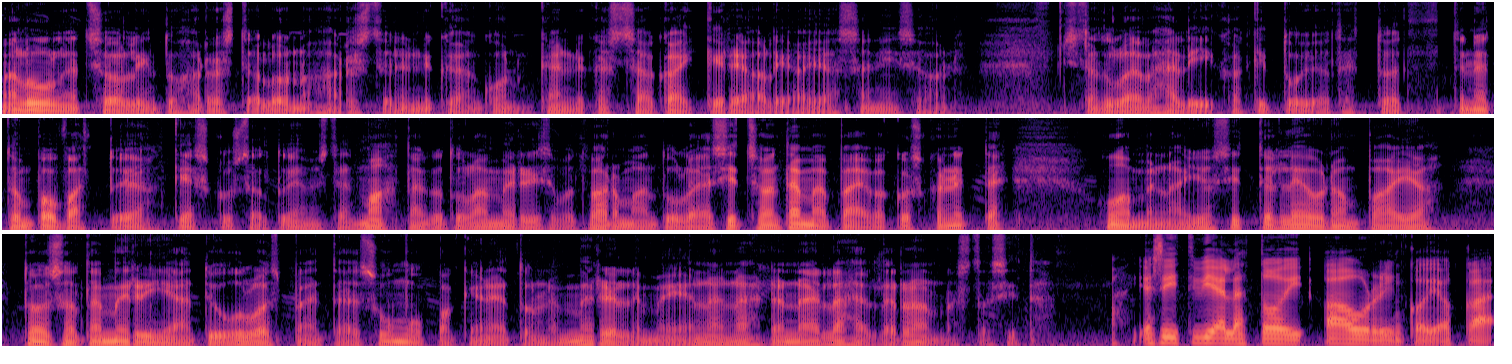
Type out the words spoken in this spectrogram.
mä luulen, että se on lintuharraste ja luonnonharraste, eli nykyään kun kännykässä saa kaikki reaaliajassa, niin se on, sitä tulee vähän liikakin tuijotettu. Että nyt on povattu ja keskusteltu ihmistä, että mahtaako tulla merisivut, varmaan tulee. Ja sitten se on tämä päivä, koska nyt huomenna jo sitten leudompaa ja toisaalta meri jäätyy ulospäin tai sumu pakenee tuonne merelle. Me ei enää nähdä näin läheltä rannasta sitä. Ja sitten vielä toi aurinko, joka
